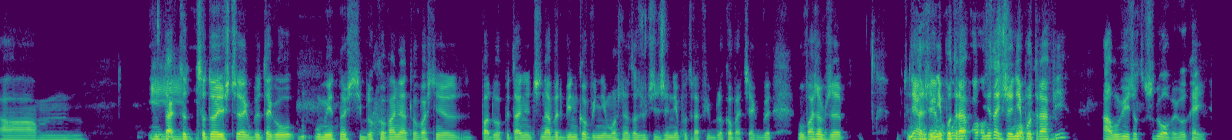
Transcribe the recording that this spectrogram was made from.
Um, i... Tak, co, co do jeszcze jakby tego umiejętności blokowania, to właśnie padło pytanie, czy nawet Bienkowi nie można zarzucić, że nie potrafi blokować. Jakby uważam, że to nie, nie tak, że nie potrafi, nie tak, że nie potrafi. A, mówiłeś o skrzydłowych, okej. Okay.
